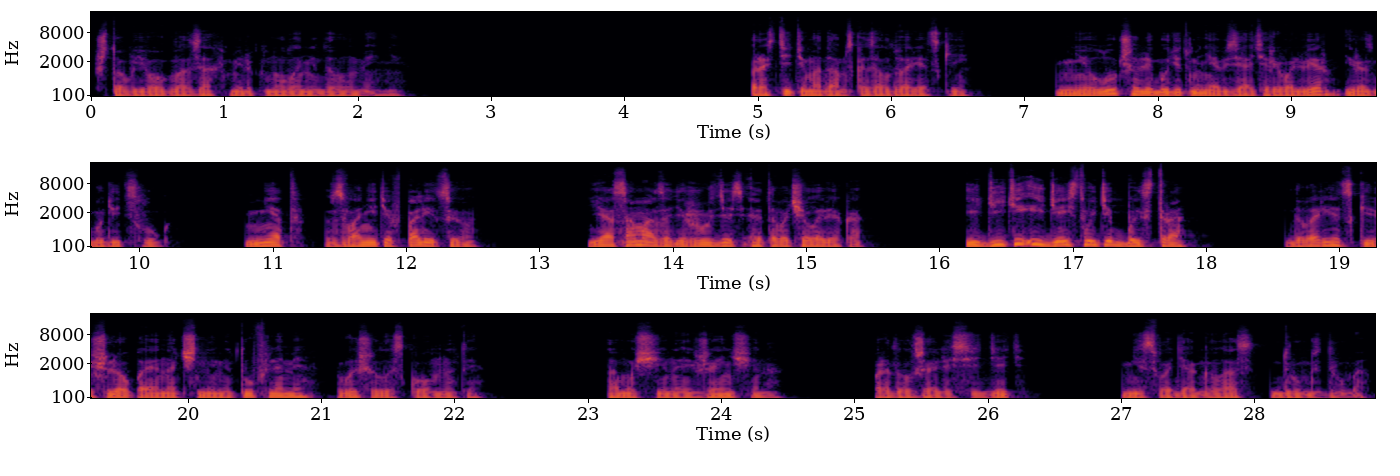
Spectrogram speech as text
что в его глазах мелькнуло недоумение. «Простите, мадам», — сказал дворецкий, — «не лучше ли будет мне взять револьвер и разбудить слуг?» «Нет, звоните в полицию. Я сама задержу здесь этого человека. Идите и действуйте быстро». Дворецкий, шлепая ночными туфлями, вышел из комнаты, а мужчина и женщина продолжали сидеть, не сводя глаз друг с друга.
